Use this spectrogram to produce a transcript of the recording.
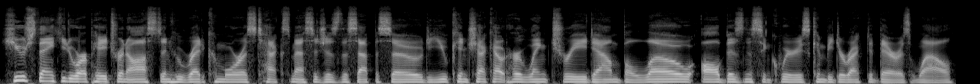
Huge thank you to our patron Austin who read Kimora's text messages this episode. You can check out her link tree down below. All business inquiries can be directed there as well.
